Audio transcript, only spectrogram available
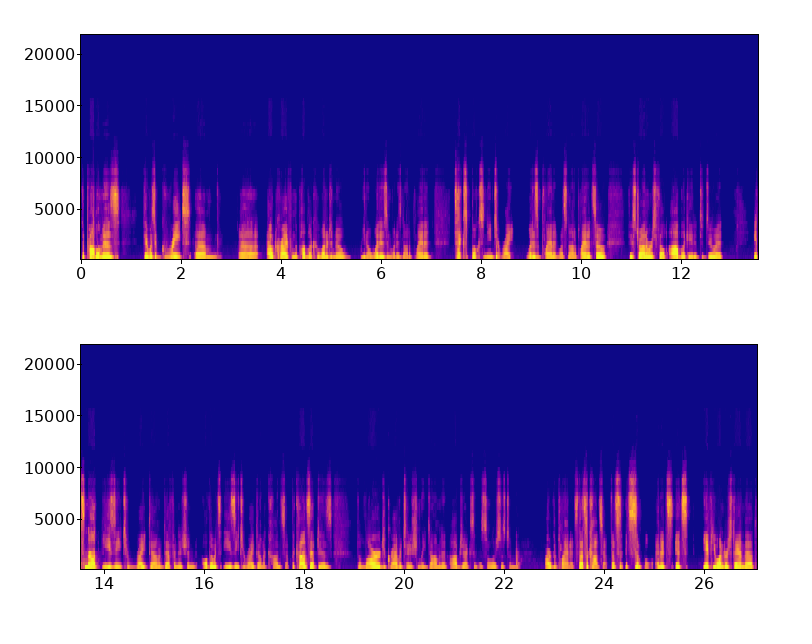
The problem is there was a great um, uh, outcry from the public who wanted to know, you know, what is and what is not a planet. Textbooks need to write what is a planet, what's not a planet. So the astronomers felt obligated to do it. It's not easy to write down a definition, although it's easy to write down a concept. The concept is the large gravitationally dominant objects in the solar system are the planets. That's a concept. That's it's simple, and it's it's if you understand that,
